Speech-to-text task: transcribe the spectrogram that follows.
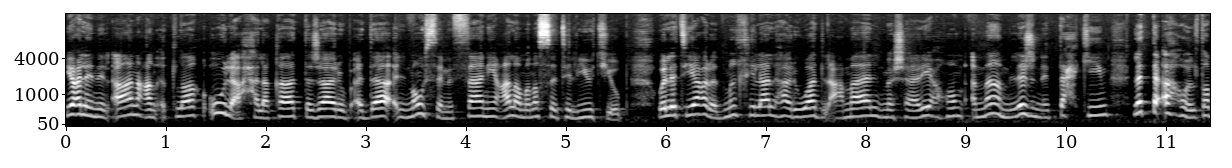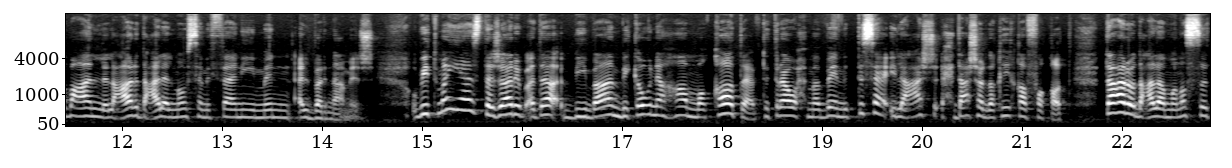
يعلن الآن عن إطلاق أولى حلقات تجارب أداء الموسم الثاني على منصة اليوتيوب والتي يعرض من خلالها رواد الأعمال مشاريعهم أمام لجنة تحكيم للتأهل طبعا للعرض على الموسم الثاني من البرنامج. وبيتميز تجارب أداء بيبان بكونها مقاطع بتتراوح ما بين التسع إلى 11 دقيقة فقط. تعرض على منصة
